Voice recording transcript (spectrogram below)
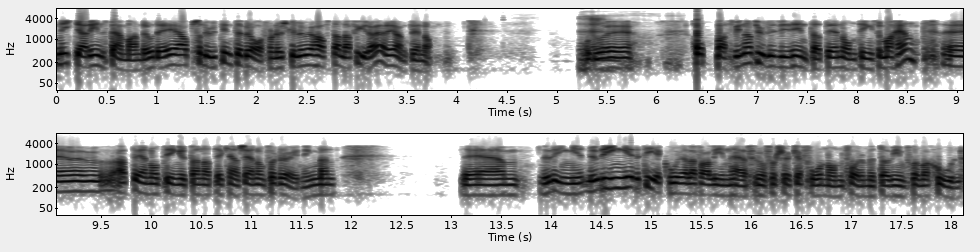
nickar instämmande och det är absolut inte bra för nu skulle vi ha haft alla fyra här egentligen då. Och då är, hoppas vi naturligtvis inte att det är någonting som har hänt, eh, att det är någonting utan att det kanske är någon fördröjning men det, nu, ringer, nu ringer TK i alla fall in här för att försöka få någon form av information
